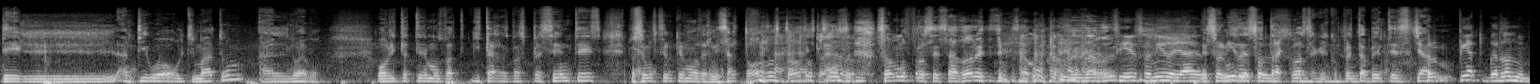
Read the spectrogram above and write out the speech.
del antiguo Ultimatum al nuevo. Ahorita tenemos guitarras más presentes, nos hemos tenido que modernizar todos, todos, todos. Somos procesadores, Sí, el sonido ya es. El sonido es, otra cosa que completamente es ya. Pero fíjate, perdón,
